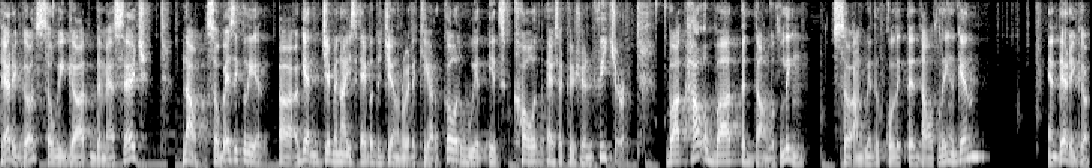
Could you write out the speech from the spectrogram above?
there you go. So we got the message. Now, so basically, uh, again, Gemini is able to generate a QR code with its code execution feature. But how about the download link? So I'm going to click the download link again. And there you go.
